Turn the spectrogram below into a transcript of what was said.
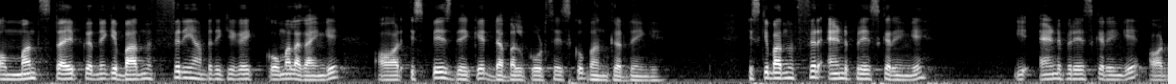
और मंथ्स टाइप करने के बाद में फिर यहाँ पे देखिएगा, एक कोमा लगाएँगे और स्पेस दे के डबल कोड से इसको बंद कर देंगे। इसके बाद में फिर एंड प्रेस करेंगे। ये एंड प्रेस करेंगे और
